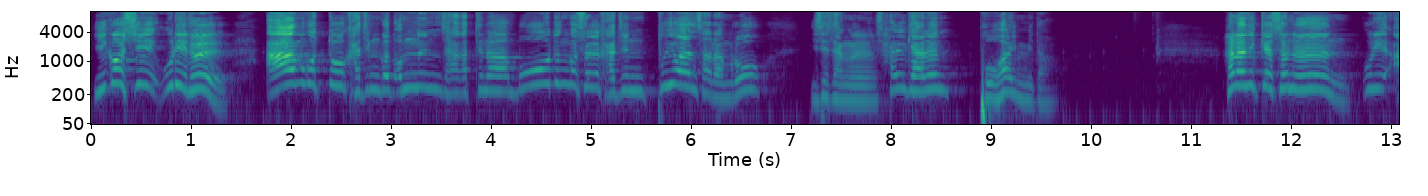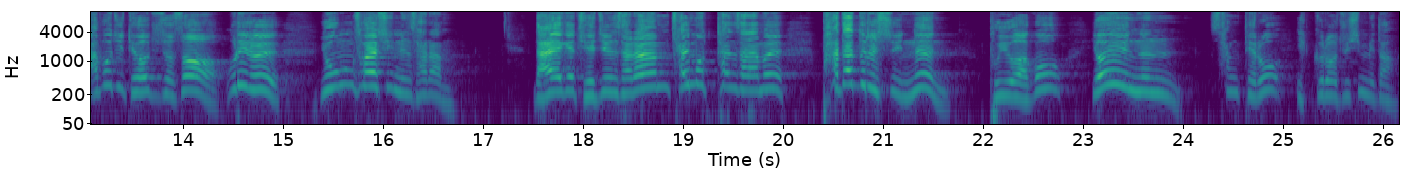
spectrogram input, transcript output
이것이 우리를 아무것도 가진 것 없는 자 같으나 모든 것을 가진 부유한 사람으로 이 세상을 살게 하는 보화입니다. 하나님께서는 우리 아버지 되어 주셔서 우리를 용서할 수 있는 사람, 나에게 죄 지은 사람, 잘못한 사람을 받아들일 수 있는 부유하고 여유 있는 상태로 이끌어 주십니다.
